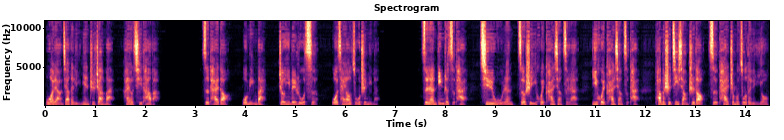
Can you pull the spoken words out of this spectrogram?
墨两家的理念之战外，还有其他吧？”子泰道：“我明白，正因为如此，我才要阻止你们。”子然盯着子泰，其余五人则是一会看向子然，一会看向子泰。他们是既想知道子泰这么做的理由，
